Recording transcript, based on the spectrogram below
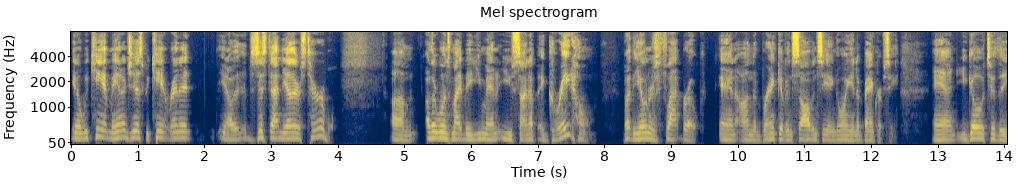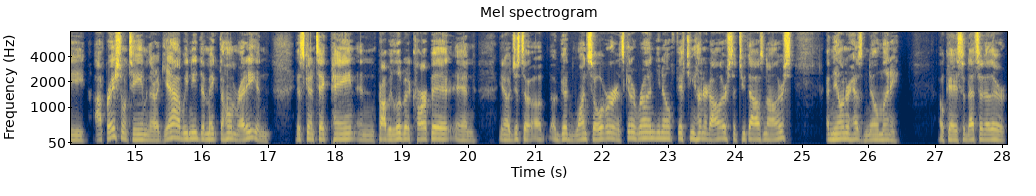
You know, we can't manage this, we can't rent it. You know, it's just that and the other is terrible. Um, other ones might be you man you sign up a great home, but the owner's flat broke and on the brink of insolvency and going into bankruptcy. And you go to the operational team and they're like, yeah, we need to make the home ready and it's going to take paint and probably a little bit of carpet and you know just a, a good once over. It's going to run you know fifteen hundred dollars to two thousand dollars, and the owner has no money. Okay, so that's another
